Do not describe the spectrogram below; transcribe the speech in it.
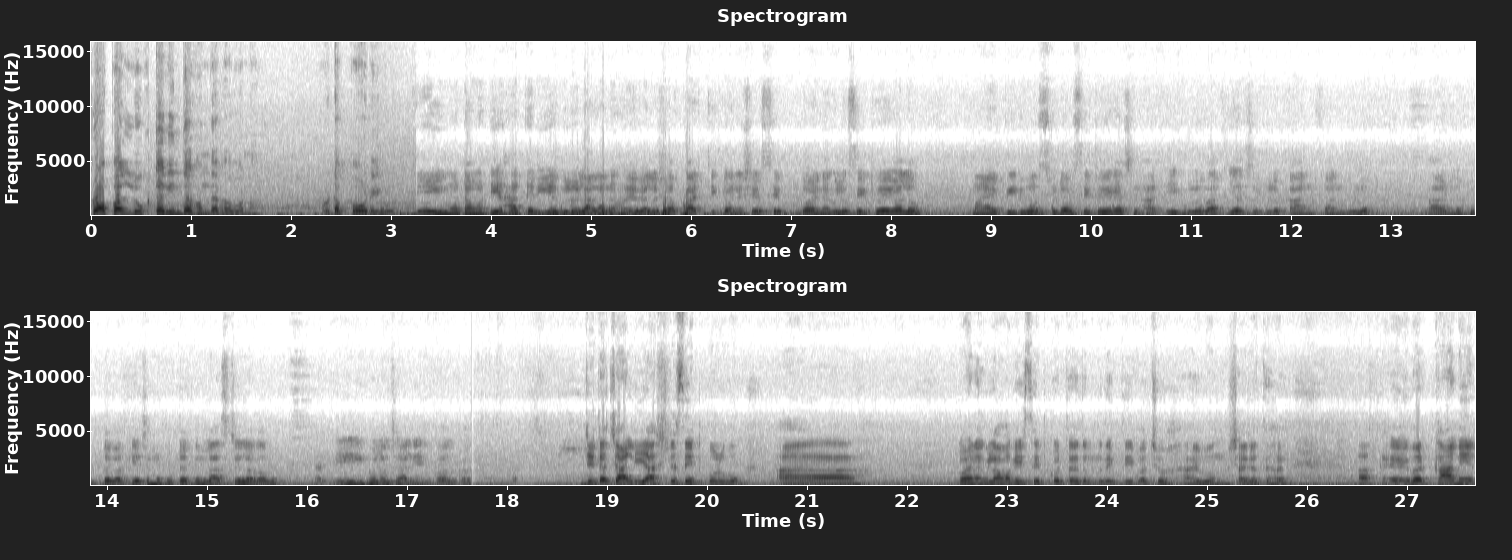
প্রপার লুকটা কিন্তু এখন দেখাবো না, ওটা পরে। এই মোটামুটি হাতের ইয়েগুলো লাগানো হয়ে গেল সব, কার্তিক গণেশের সেট গয়নাগুলো সেট হয়ে গেল, মায়ের পিঠ বস্ত্রটাও সেট হয়ে গেছে, আর এগুলো বাকি আছে, এগুলো কান ফানগুলো আর মুকুটটা বাকি আছে। মুকুটটা একদম লাস্টে লাগাবো। আর এই হলো চালির কলকা যেটা চালিয়ে আসলে সেট করব। আর গয়নাগুলো আমাকেই সেট করতে হয়, তোমরা দেখতেই পাচ্ছ এবং সাজাতে হয়। এবার কানের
